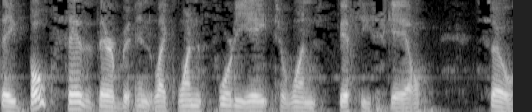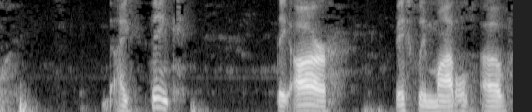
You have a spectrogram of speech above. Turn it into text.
they both say that they're in like 148 to 150 scale. So I think they are basically models of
